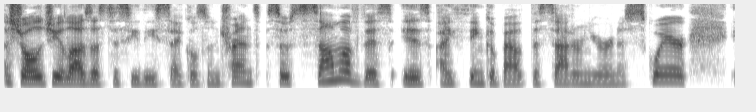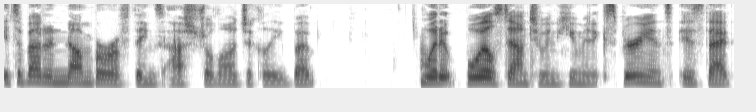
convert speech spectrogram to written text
astrology allows us to see these cycles and trends. So, some of this is, I think, about the Saturn Uranus square. It's about a number of things astrologically, but what it boils down to in human experience is that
